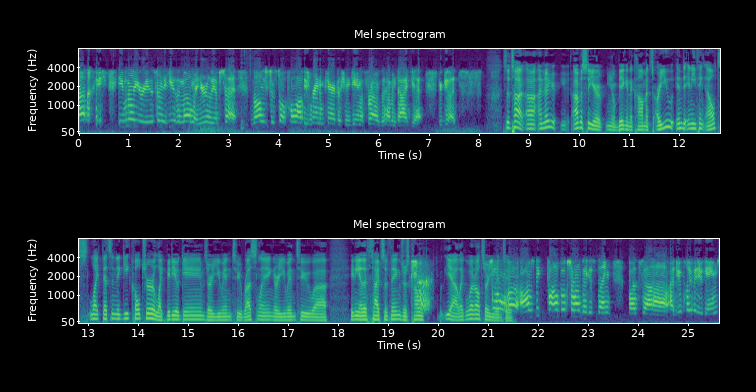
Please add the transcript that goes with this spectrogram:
Uh, even though you're in the heat of the moment, you're really upset. As long as you can still pull out these random characters from Game of Thrones that haven't died yet, you're good. So Todd, uh, I know you're you- obviously you're you know big into comics. Are you into anything else like that's into geek culture, like video games? Are you into wrestling? Are you into uh, any other types of things? Or is comic? Yeah, like what else are you So, into? uh, obviously, comic books are my biggest thing, but uh, I do play video games.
